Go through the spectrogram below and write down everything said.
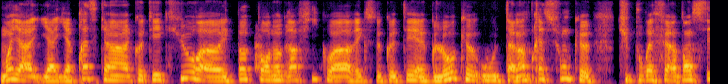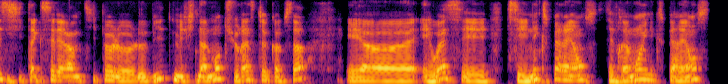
moi, il y a, il y, a, y a presque un côté cure, euh, époque pornographie, quoi, avec ce côté euh, où tu as l'impression que tu pourrais faire danser si tu accélères un petit peu le, beat, mais finalement, tu restes comme ça. Et, euh, ouais, c'est une expérience, c'est vraiment une expérience.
